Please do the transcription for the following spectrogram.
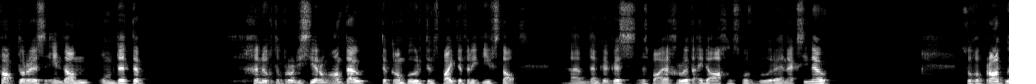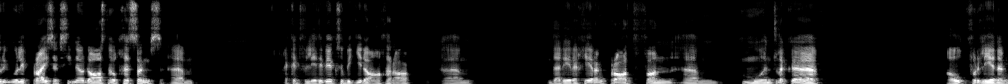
faktor is en dan om dit te genoeg te produseer om aan te hou te kan boer ten spyte van die diefstal. Ehm um, dink ek is is baie groot uitdagings vir ons boere en ek sien nou so gepraat oor die oliepryse. Ek sien nou daar's nou gissings ehm um, ek het verlede week so 'n bietjie daaraan geraak ehm um, dat die regering praat van ehm um, moontlike hulpverlening.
